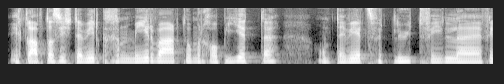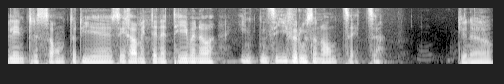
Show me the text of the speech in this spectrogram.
Ich glaube, das ist dann wirklich ein Mehrwert, den man bieten kann. Und dann wird es für die Leute viel, äh, viel interessanter, die, sich auch mit diesen Themen noch intensiver auseinandersetzen. Genau.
